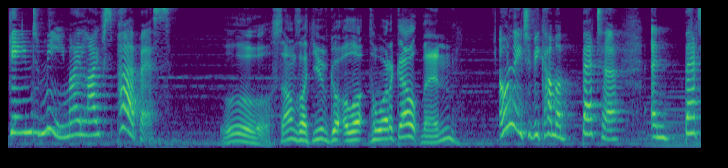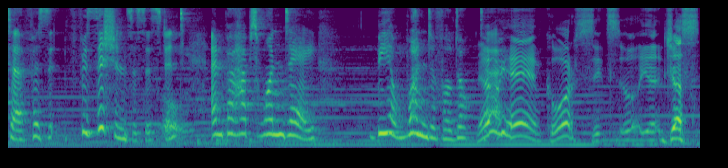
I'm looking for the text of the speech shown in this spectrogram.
gained me my life's purpose. Ooh, sounds like you've got a lot to work out then. only to become a better and better phys- physician's assistant, and perhaps one day be a wonderful doctor. Oh yeah, of course. It's uh, just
